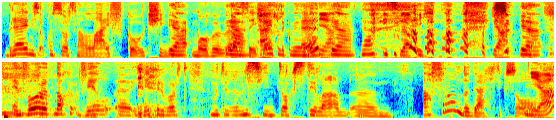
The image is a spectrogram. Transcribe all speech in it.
Brein is ook een soort van life coaching, Ja. mogen we wel Ja, zeggen. eigenlijk wel. Hè? Ja. Ja. Ja. Is wel echt. Ja. Ja. En voor het nog veel eh, gekker wordt, moeten we misschien toch stilaan ehm afronden, dacht ik zo. Ja?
